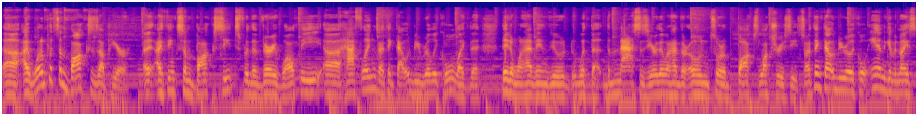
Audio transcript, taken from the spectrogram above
Uh, I want to put some boxes up here. I, I, think some box seats for the very wealthy uh, halflings. I think that would be really cool. Like the they don't want to have anything to do with the the masses here. They want to have their own sort of box luxury seats. So I think that would be really cool and give a nice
